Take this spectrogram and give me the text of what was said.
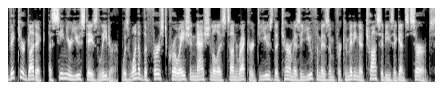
Viktor Gutic, a senior Ustase leader, was one of the first Croatian nationalists on record to use the term as a euphemism for committing atrocities against Serbs.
